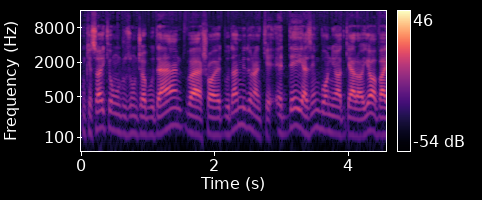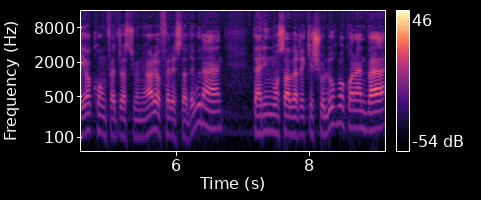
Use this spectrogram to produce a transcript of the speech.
اون کسایی که اون روز اونجا بودند و شاهد بودن می‌دونن که عده از این بنیادگرایا و یا کنفدراسیونی ها رو فرستاده بودند در این مسابقه که شلوغ بکنن و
